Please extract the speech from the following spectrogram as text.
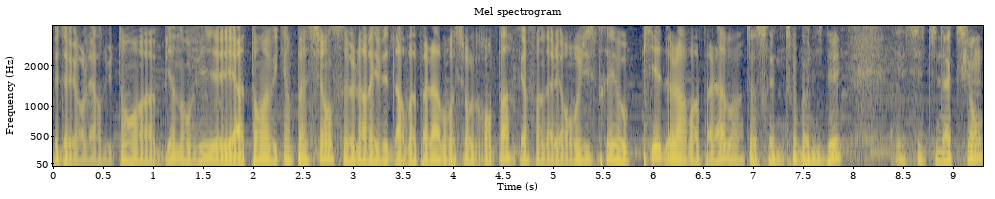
Et d'ailleurs, l'air du temps a bien envie et attend avec impatience euh, l'arrivée de l'arbre à palabres sur le Grand Parc afin d'aller enregistrer au pied de l'arbre à palabres. Ça serait une très bonne idée. Et c'est une action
